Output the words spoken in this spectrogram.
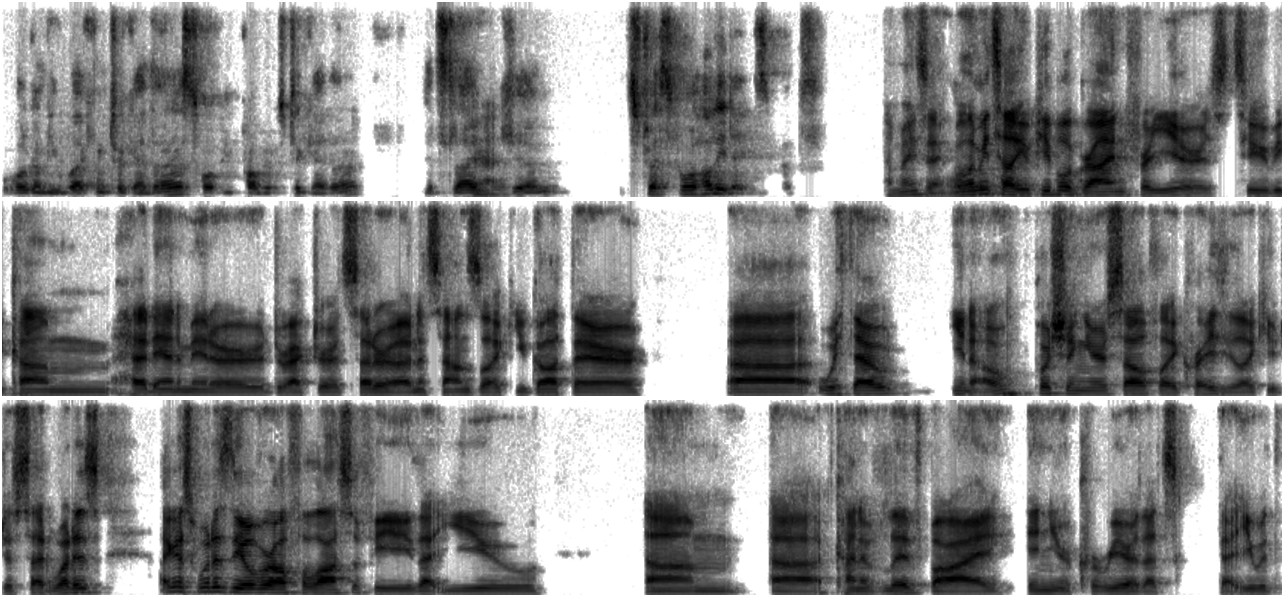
we're all going to be working together, solving problems together. It's like yeah. um, stressful holidays, but amazing. Well, let me tell you, people grind for years to become head animator, director, etc. And it sounds like you got there uh, without, you know, pushing yourself like crazy, like you just said. What is, I guess, what is the overall philosophy that you um, uh, kind of live by in your career? That's that you would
